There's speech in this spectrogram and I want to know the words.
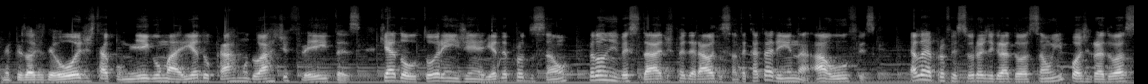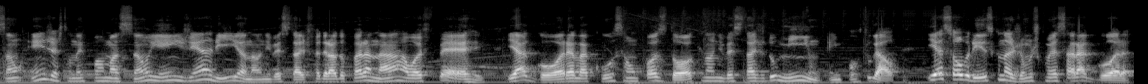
No episódio de hoje está comigo Maria do Carmo Duarte Freitas, que é doutora em Engenharia de Produção pela Universidade Federal de Santa Catarina, a UFSC. Ela é professora de graduação e pós-graduação em Gestão da Informação e em Engenharia na Universidade Federal do Paraná, a UFPR. E agora ela cursa um pós-doc na Universidade do Minho, em Portugal. E é sobre isso que nós vamos começar agora.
